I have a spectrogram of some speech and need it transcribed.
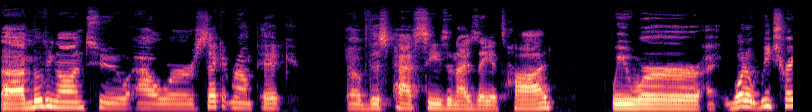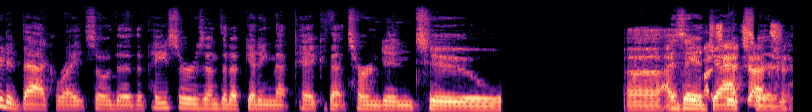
Uh, moving on to our second round pick of this past season, Isaiah Todd. We were what we traded back, right? So the the Pacers ended up getting that pick that turned into uh, Isaiah, Isaiah Jackson.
